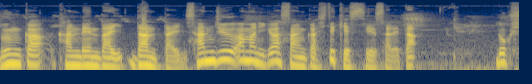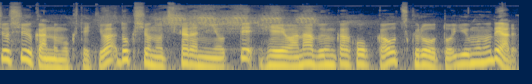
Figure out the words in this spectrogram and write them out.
文化関連団体30余りが参加して結成された。読書週間の目的は読書の力によって平和な文化国家を作ろうというものである。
